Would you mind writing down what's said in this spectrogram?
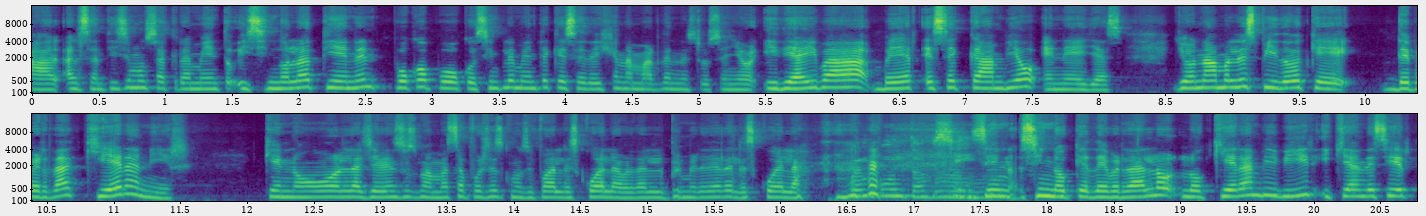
al, Santísimo Sacramento. Y si no la tienen, poco a poco, simplemente que se dejen amar de nuestro Señor. Y de ahí va a ver ese cambio en ellas. Yo nada más les pido que de verdad quieran ir que no las lleven sus mamás a fuerzas como si fuera a la escuela, ¿verdad? El primer día de la escuela. Buen punto, sí. sino, sino, que de verdad lo, lo quieran vivir y quieran decir,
